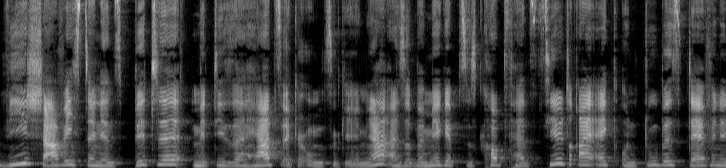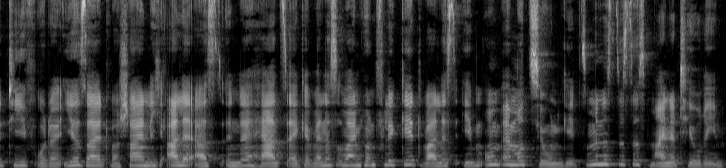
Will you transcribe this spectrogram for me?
Wie schaffe ich es denn jetzt bitte, mit dieser Herzecke umzugehen? Ja, also bei mir gibt es das Kopf-Herz-Ziel-Dreieck und du bist definitiv oder ihr seid wahrscheinlich alle erst in der Herzecke, wenn es um einen Konflikt geht, weil es eben um Emotionen geht. Zumindest ist das meine Theorie.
